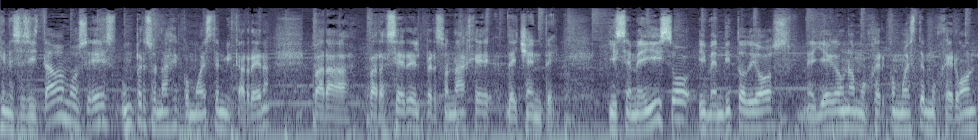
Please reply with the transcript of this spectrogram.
Y necesitábamos es un personaje como este en mi carrera para, para ser el personaje de Chente. Y se me hizo, y bendito Dios, me llega una mujer como este mujerón,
